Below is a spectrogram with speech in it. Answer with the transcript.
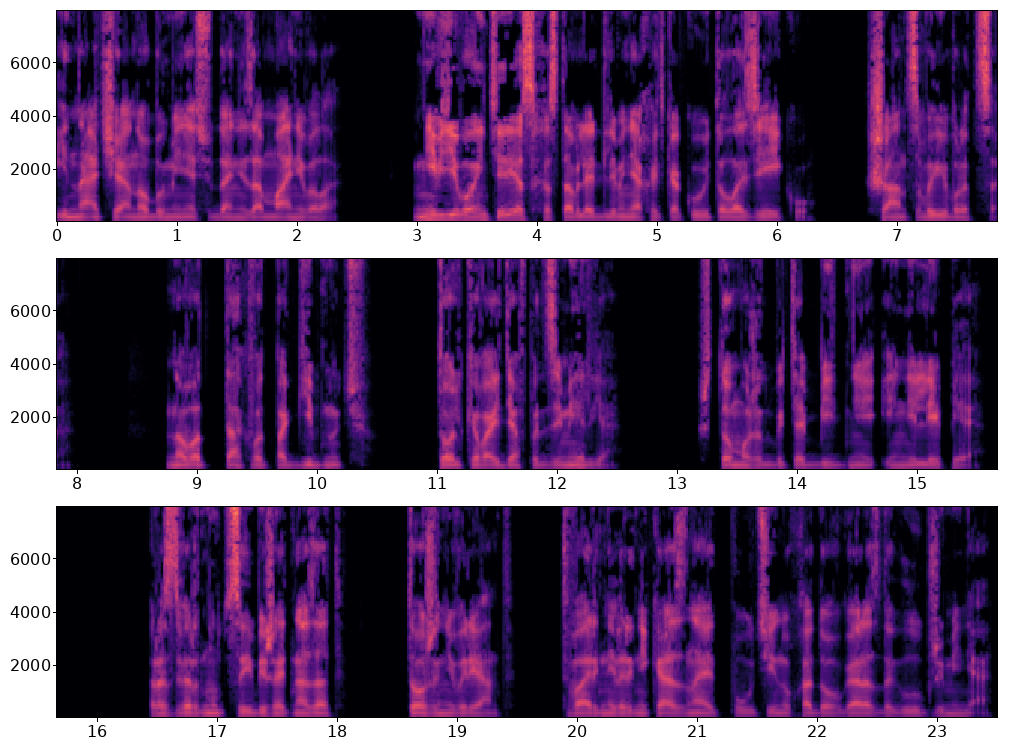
иначе оно бы меня сюда не заманивало. Не в его интересах оставлять для меня хоть какую-то лазейку, шанс выбраться. Но вот так вот погибнуть, только войдя в подземелье, что может быть обиднее и нелепее? Развернуться и бежать назад? Тоже не вариант. Тварь наверняка знает паутину ходов гораздо глубже меня.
